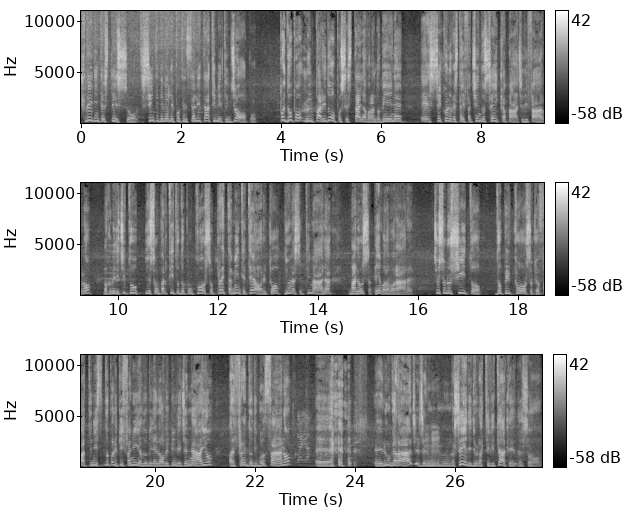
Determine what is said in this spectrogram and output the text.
credi in te stesso, senti di avere le potenzialità, ti metti in gioco. Poi dopo lo impari dopo se stai lavorando bene, e se quello che stai facendo sei capace di farlo, ma come dici tu, io sono partito dopo un corso prettamente teorico di una settimana, ma non sapevo lavorare. Cioè sono uscito dopo il corso che ho fatto inizio, dopo l'Epifania 2009, quindi di gennaio, al freddo di Bolzano, eh, eh, in un garage, cioè in un- una sede di un'attività che adesso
